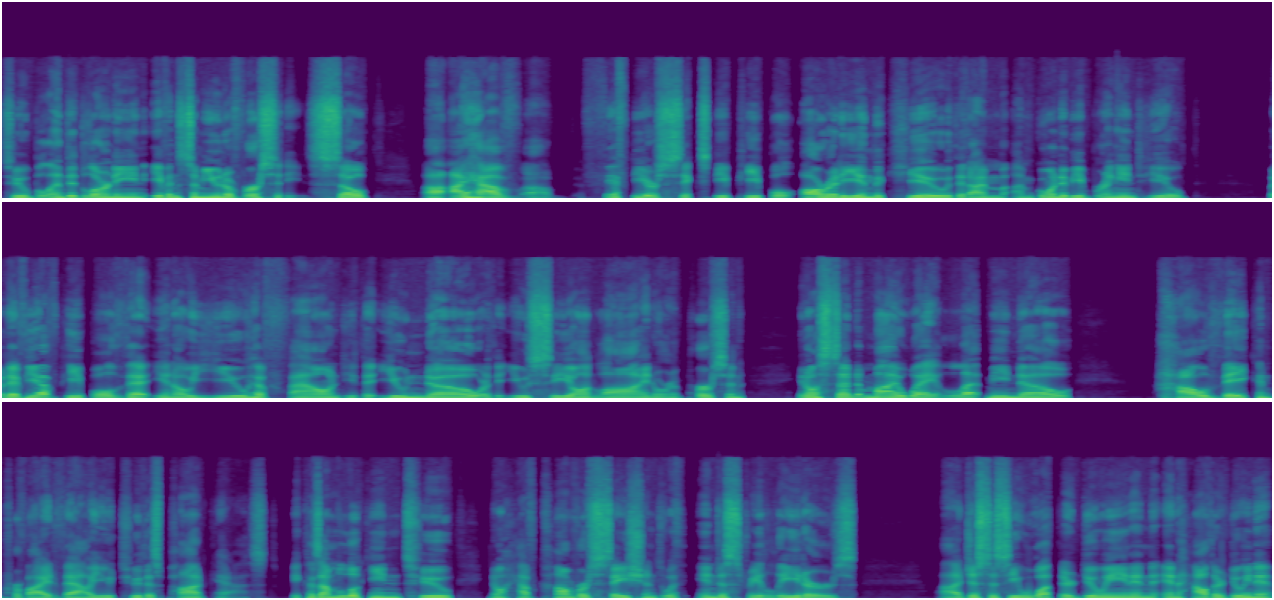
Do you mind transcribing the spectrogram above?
to blended learning, even some universities. So uh, I have uh, 50 or 60 people already in the queue that I'm I'm going to be bringing to you. But if you have people that, you know, you have found that you know or that you see online or in person, you know, send them my way. Let me know how they can provide value to this podcast because I'm looking to, you know, have conversations with industry leaders uh, just to see what they're doing and, and how they're doing it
